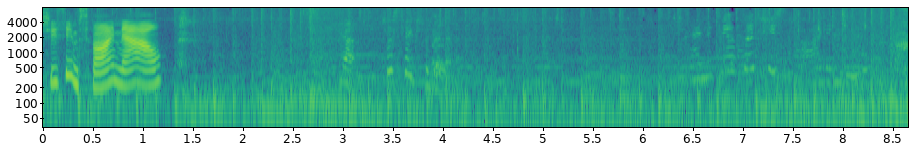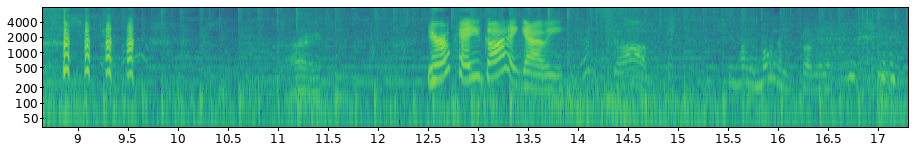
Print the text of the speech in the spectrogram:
She seems fine now. Yeah, just takes a bit. kind of feels like she's hiding. All right. You're okay. You got it, Gabby. Good job. She had a moment for a minute.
